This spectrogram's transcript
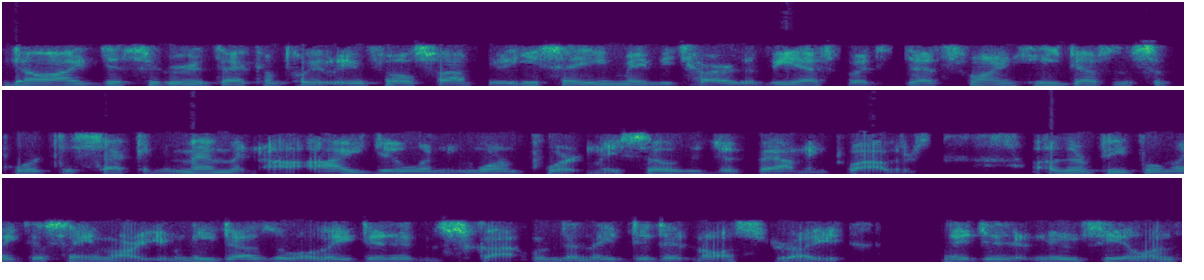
No, I disagree with that completely and philosophically. He say he may be tired of BS, but that's fine. He doesn't support the Second Amendment. I I do, and more importantly, so did the founding fathers. Other people make the same argument. He does. Well, they did it in Scotland and they did it in Australia. They did it in New Zealand.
